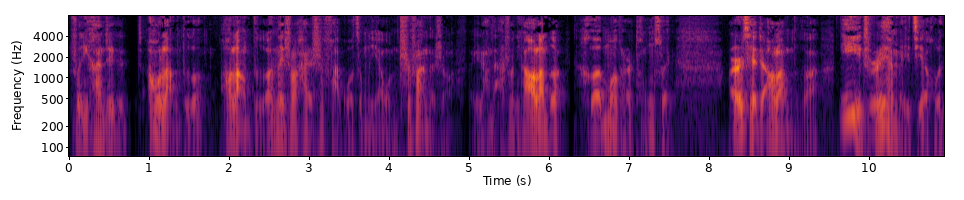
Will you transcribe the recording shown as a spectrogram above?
说你看这个奥朗德，奥朗德那时候还是法国总理啊。我们吃饭的时候，然后大家说，你看奥朗德和默克尔同岁，而且这奥朗德一直也没结婚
